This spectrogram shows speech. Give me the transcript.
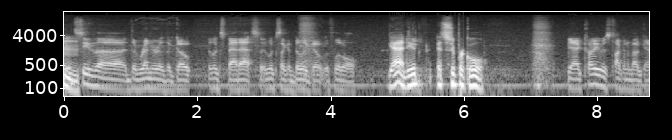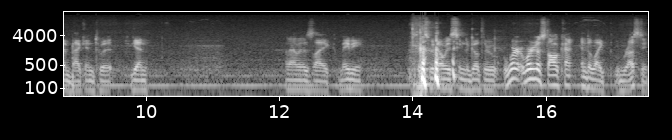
I did Hmm. see the the render of the goat. It looks badass. It looks like a billy goat with little. Yeah, dude, it's super cool. Yeah, Cody was talking about getting back into it again, and I was like, maybe since we always seem to go through. We're we're just all kind of like rusting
